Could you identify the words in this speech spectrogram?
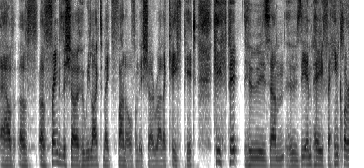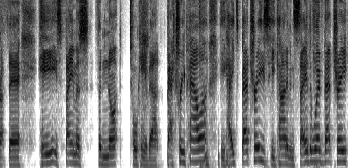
our of, of friend of the show who we like to make fun of on this show, rather, Keith Pitt. Keith Pitt, who is um, who's the MP for Hinkler up there, he is famous for not talking about battery power. he hates batteries. He can't even say the word battery.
